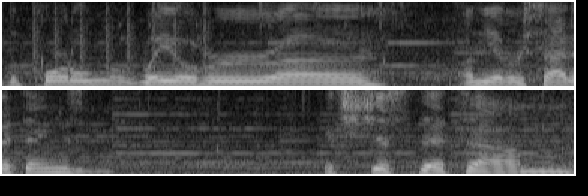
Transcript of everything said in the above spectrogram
the portal way over uh, on the other side of things. It's just that... Um,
